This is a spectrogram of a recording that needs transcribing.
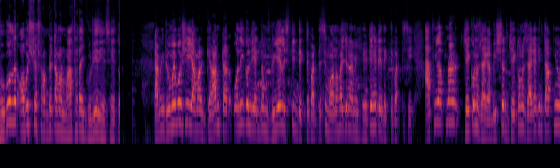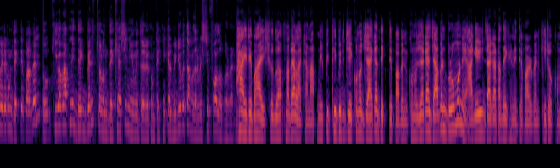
গুগলের অবিশ্বাস আপডেট আমার মাথাটাই ঘুরিয়ে দিয়েছে তো আমি রুমে বসেই আমার গ্রামটার অলিগলি একদম রিয়েল স্ট্রিট দেখতে পারতেছি। মনে হয় যেন আমি হেঁটে হেঁটে দেখতে পারতেছি। আপনিও আপনার যে কোনো জায়গা, বিশ্বের যে কোনো জায়গা কিন্তু আপনিও এরকম দেখতে পাবেন। তো কীভাবে আপনি দেখবেন? চলুন দেখে আসি। নিয়মিত এরকম টেকনিক্যাল ভিডিও পেতে আমাদের বেশি ফলো করবেন। ভাই রে ভাই, শুধু আপনার এলাকা না, আপনি পৃথিবীর যে কোনো জায়গা দেখতে পাবেন। কোনো জায়গায় যাবেন ভ্রমণে আগে আগেই জায়গাটা দেখে নিতে পারবেন কীরকম।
